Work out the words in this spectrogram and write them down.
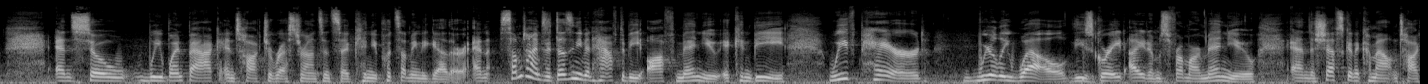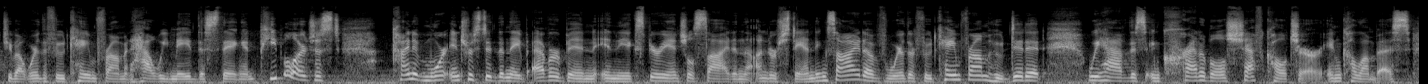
And so we went back and talked to restaurants and said, can you put something together? And sometimes it doesn't even have to be off menu. It can be, we've paired really well these great items from our menu and the chef's going to come out and talk to you about where the food came from and how we made this thing. And people are just kind of more interested than they've ever been in the experiential side and the understanding side of where their food came from who did it. We have this incredible chef culture in columbus.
